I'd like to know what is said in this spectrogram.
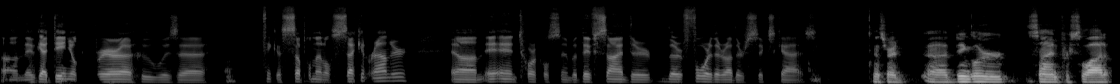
um, they've got Daniel Cabrera, who was a I think a supplemental second rounder, um, and, and Torkelson, but they've signed their their four of their other six guys. That's right. Uh, Dingler signed for slot at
